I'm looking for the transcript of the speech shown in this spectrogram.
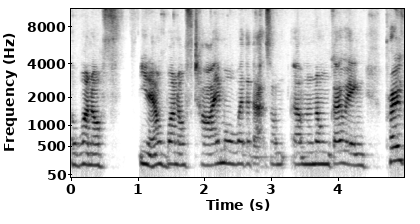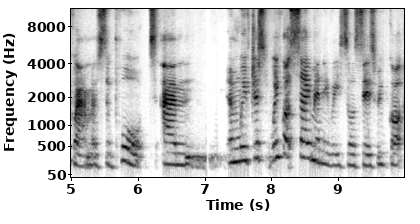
a one-off you know one-off time or whether that's on, on an ongoing program of support. Um, and we've just we've got so many resources. We've got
